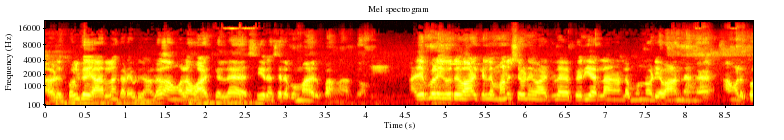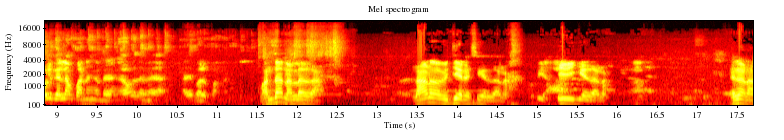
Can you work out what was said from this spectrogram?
அவருடைய கொள்கை யாரெல்லாம் கடைபிடிக்கிறாங்களோ அவங்கெல்லாம் வாழ்க்கையில் சீரம் சிறப்பமாக இருப்பாங்க அர்த்தம். அதே போல் இவர் வாழ்க்கையில் மனுஷனுடைய வாழ்க்கையில் பெரியார்லாம் நல்ல முன்னோடியாக வாழ்ந்தாங்க. அவங்களோட கொள்கையெல்லாம் பண்ணுங்கன்றாங்க அவ்வளோதாங்க அதே போல் பண்ணுங்க. வந்தால் நல்லது தான் நானும் விஜய் ரசிகர் தானா? அப்படியா? டிவிக்கே தானா. என்னண்ணா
